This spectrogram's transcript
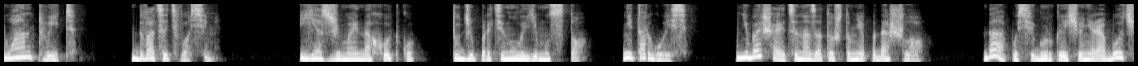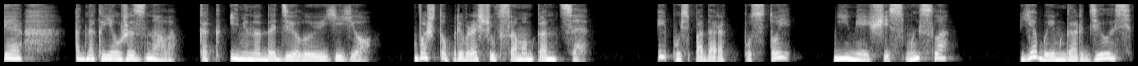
«One tweet», 28. И я, сжимая находку, тут же протянула ему 100. Не торгуясь. Небольшая цена за то, что мне подошло. Да, пусть фигурка еще не рабочая, однако я уже знала, как именно доделаю ее, во что превращу в самом конце. И пусть подарок пустой, не имеющий смысла, я бы им гордилась,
